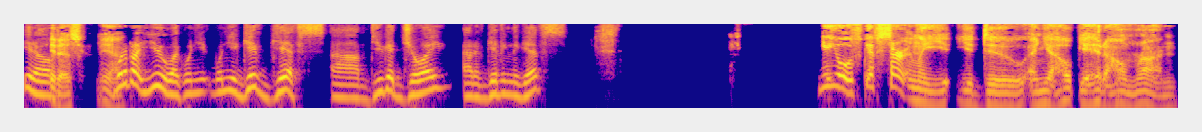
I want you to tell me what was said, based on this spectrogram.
you know it is yeah. what about you? Like when you when you give gifts um, do you get joy out of giving the gifts? Yeah, you know, if, certainly you, you, do, and you hope you hit a home run.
